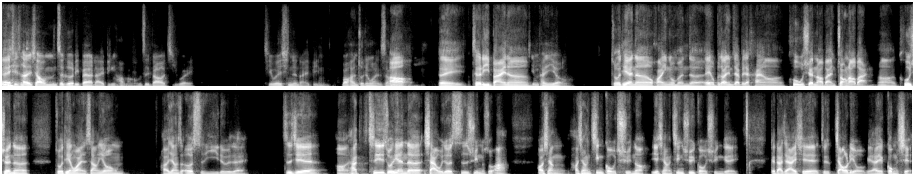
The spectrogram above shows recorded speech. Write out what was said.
给你介绍一下我们这个礼拜的来宾好吗？我们这礼拜有几位几位新的来宾，包含昨天晚上。好，对，这个礼拜呢，新朋友。昨天呢，欢迎我们的，哎，我不知道你们在不在看哦，酷炫老板庄老板啊，酷炫呢，昨天晚上用好像是二十一，对不对？直接啊，他其实昨天的下午就有私讯说啊，好想好想进狗群哦，也想进去狗群给给大家一些就是交流，给大家一些贡献。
